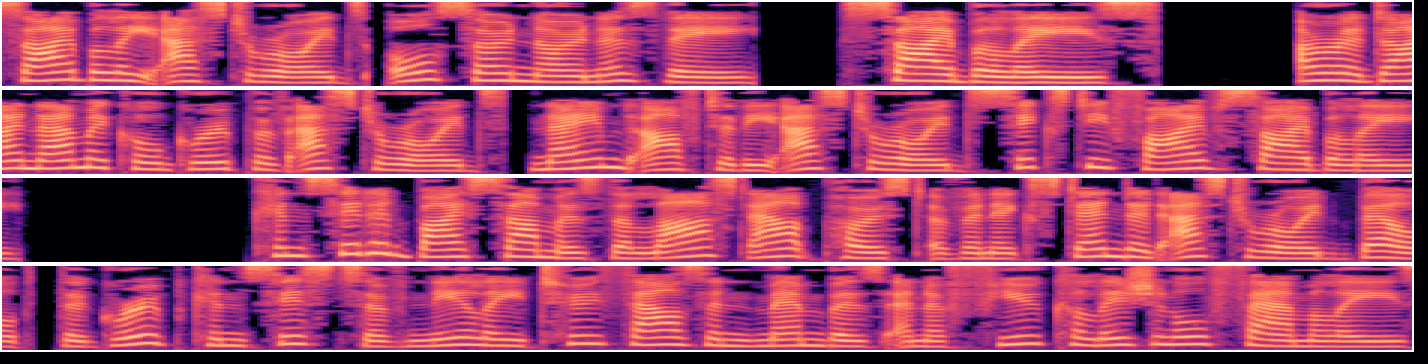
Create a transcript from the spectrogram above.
Cybele asteroids also known as the Cybeles are a dynamical group of asteroids, named after the asteroid 65 Cybele. Considered by some as the last outpost of an extended asteroid belt, the group consists of nearly 2,000 members and a few collisional families.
